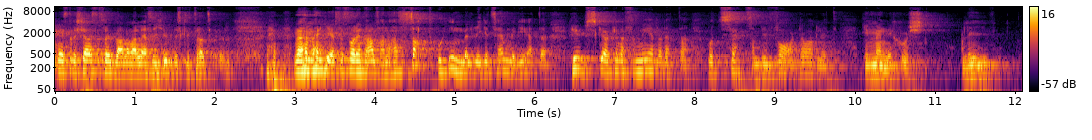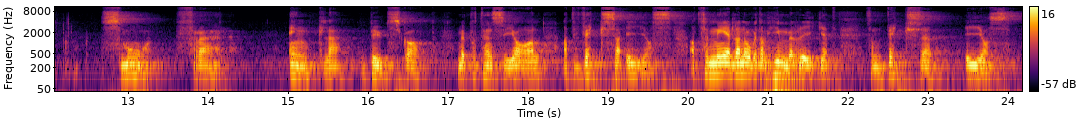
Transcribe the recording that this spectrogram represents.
Åtminstone känns det så ibland när man läser judisk litteratur. Men, men Jesus var det inte alls. Han, han satt på himmelrikets hemligheter. Hur ska jag kunna förmedla detta på ett sätt som blir vardagligt i människors liv? Små frön, enkla budskap med potential att växa i oss, att förmedla något av himmelriket som växer i oss.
